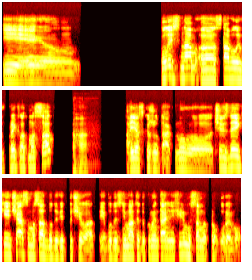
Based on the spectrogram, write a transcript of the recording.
І е, колись нам е, ставили в приклад Масад. Ага. А я скажу так: ну через деякий час Масад буде відпочивати і буде знімати документальні фільми саме про Гуримо.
